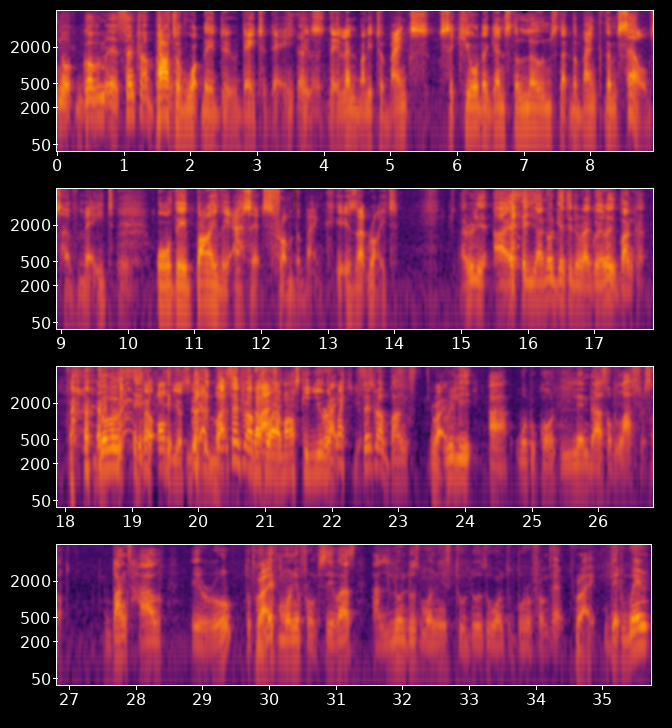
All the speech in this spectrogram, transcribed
No, government, uh, central bank. Part of what they do day to day uh -huh. is they lend money to banks secured against the loans that the bank themselves have made, mm. or they buy the assets from the bank. Is that right? I really, I you are not getting the right you're not a banker. Government, well, obviously, central That's banks, why I'm asking you right. the question. Central banks right. really are what we call lenders of last resort. Banks have a role to collect right. money from savers and loan those monies to those who want to borrow from them. Right. But when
